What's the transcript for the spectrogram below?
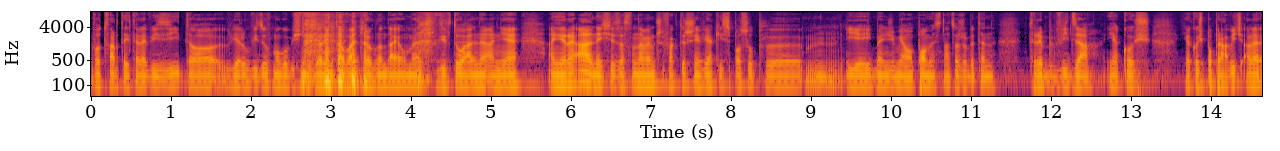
w otwartej telewizji, to wielu widzów mogłoby się nie zorientować, że oglądają mecz wirtualny, a nie, a nie realny. I się zastanawiam, czy faktycznie w jakiś sposób mm, EA będzie miało pomysł na to, żeby ten tryb widza jakoś jakoś poprawić, ale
